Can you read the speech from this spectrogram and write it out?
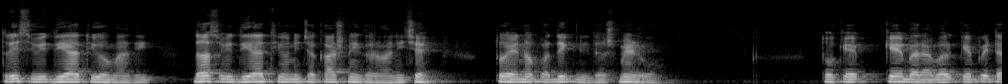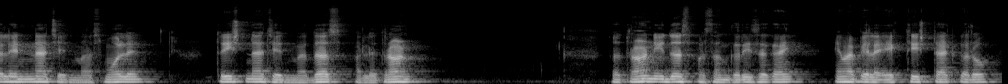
ત્રીસ વિદ્યાર્થીઓમાંથી દસ વિદ્યાર્થીઓની ચકાસણી કરવાની છે. તો એનો પદિક નિર્દેશ મેળવો. તો કે કે બરાબર કેપિટલ એનના છેદમાં સ્મોલ એન ત્રીસના છેદમાં દસ, એટલે ત્રણ. તો ત્રણ દસ પસંદ કરી શકાય. એમાં પહેલાં એકથી સ્ટાર્ટ કરો.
